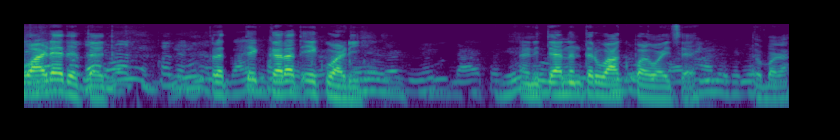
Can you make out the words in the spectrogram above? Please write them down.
वाड्या देत आहेत. प्रत्येक घरात एक वाडी. आणि त्यानंतर वाघ पळवायचा आहे. तो बघा.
